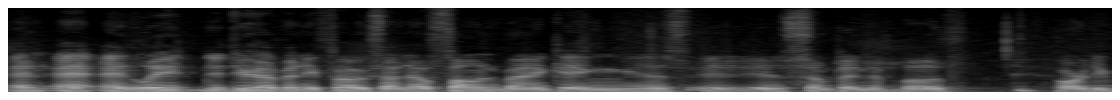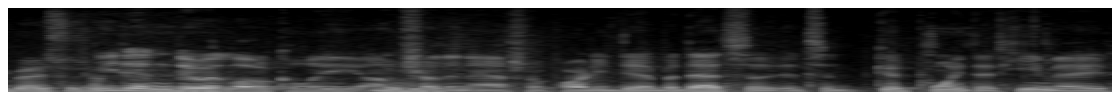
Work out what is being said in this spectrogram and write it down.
and, and, and Lee, did you have any folks? I know phone banking is is something that both party bases. We didn't do it locally. I'm mm-hmm. sure the National Party did, but that's a, it's a good point that he made.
